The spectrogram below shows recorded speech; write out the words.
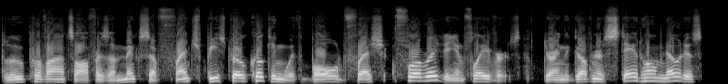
Blue Provence offers a mix of French bistro cooking with bold, fresh Floridian flavors. During the governor's stay-at-home notice,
